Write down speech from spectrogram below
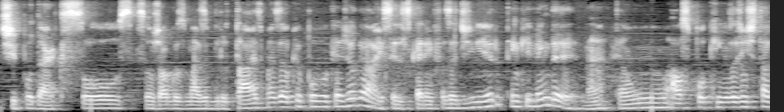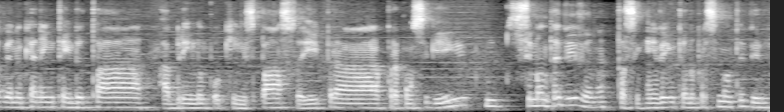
tipo Dark Souls, são jogos mais brutais, mas é o que o povo quer jogar. E se eles querem fazer dinheiro, tem que vender, né? Então, aos pouquinhos a gente tá vendo que a Nintendo tá abrindo um pouquinho espaço aí pra conseguir se manter viva, né? Tá se reinventando pra se manter viva.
